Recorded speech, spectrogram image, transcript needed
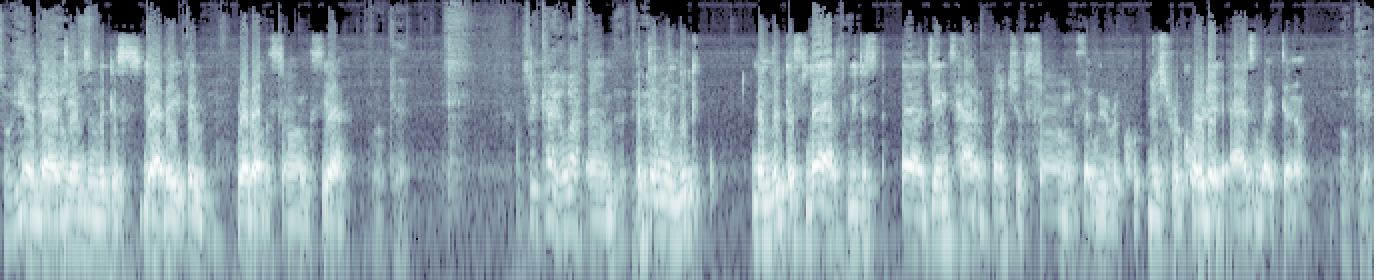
So he and uh. James and Lucas, yeah, they, they wrote all the songs, yeah. Okay. So he kind of left. Um, the- but then when Luke, when Lucas left, we just uh, James had a bunch of songs that we reco- just recorded as White Denim. Okay.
